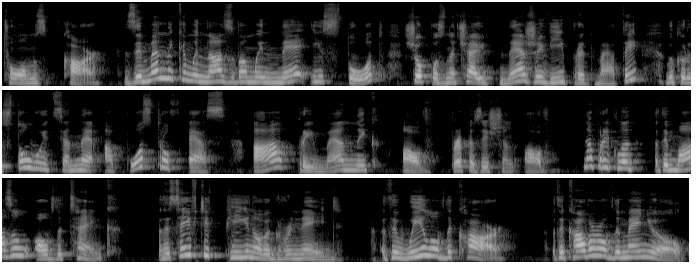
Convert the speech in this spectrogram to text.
Tom's car. З іменниками назвами не істот, що позначають неживі предмети, використовується не апостроф S, а прийменник of, preposition of. Наприклад, the muzzle of the tank, the safety pin of a grenade, the wheel of the car, the cover of the manual,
